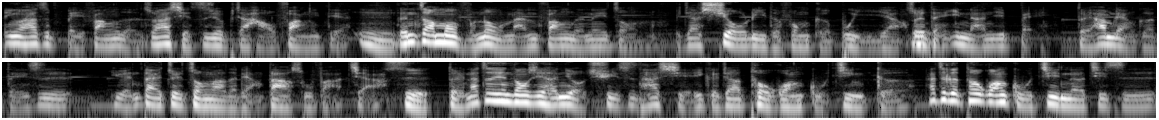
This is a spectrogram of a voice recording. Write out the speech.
因为他是北方人，所以他写字就比较豪放一点，嗯，跟赵孟頫那种南方的那种比较秀丽的风格不一样，所以等于一南一北，对他们两个等于是。元代最重要的两大书法家是对，那这件东西很有趣，是他写一个叫《透光古镜歌》。那这个透光古镜呢，其实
